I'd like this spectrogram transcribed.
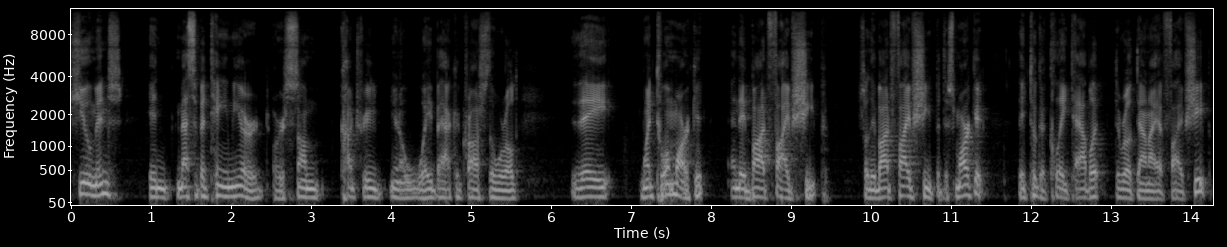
Humans in Mesopotamia or, or some country, you know, way back across the world, they went to a market and they bought five sheep. So they bought five sheep at this market. They took a clay tablet. They wrote down, I have five sheep.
